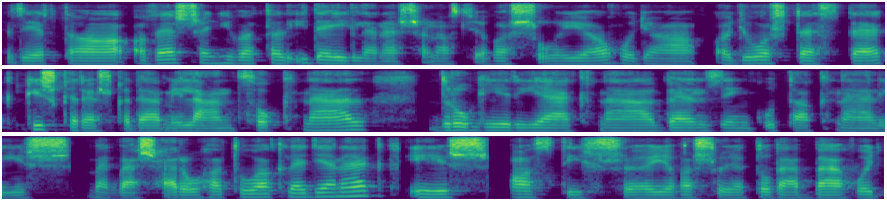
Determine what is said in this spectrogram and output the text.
Ezért a, a versenyhivatal ideiglenesen azt javasolja, hogy a, a gyors tesztek kiskereskedelmi láncoknál, drogériáknál, benzinkutaknál is megvásárolhatóak legyenek, és azt is javasolja továbbá, hogy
